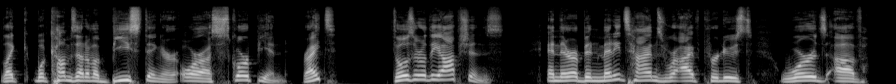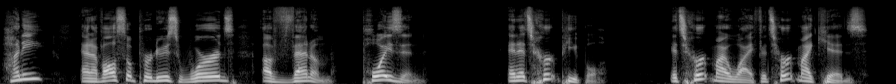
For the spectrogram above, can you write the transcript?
like what comes out of a bee stinger or a scorpion, right? Those are the options. And there have been many times where I've produced words of honey and I've also produced words of venom, poison. And it's hurt people. It's hurt my wife. It's hurt my kids.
